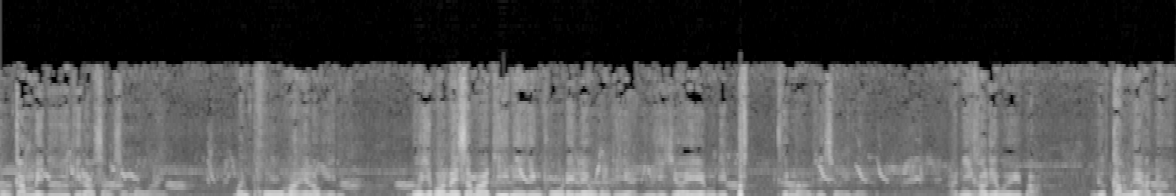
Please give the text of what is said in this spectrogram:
ของกรรมไม่ดีที่เราสั่งสมเอาไว้ มันโผล่มาให้เราเห็น โดยเฉพาะในสมาธินี่ยิ่งโผล่ได้เร็วบางทีอะอยู่เฉยๆบางทีปึ๊บ ขึ้นมาเฉยๆเลย อันนี้เขาเรียกว่าวิบาก หรือกรรมในอดีต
